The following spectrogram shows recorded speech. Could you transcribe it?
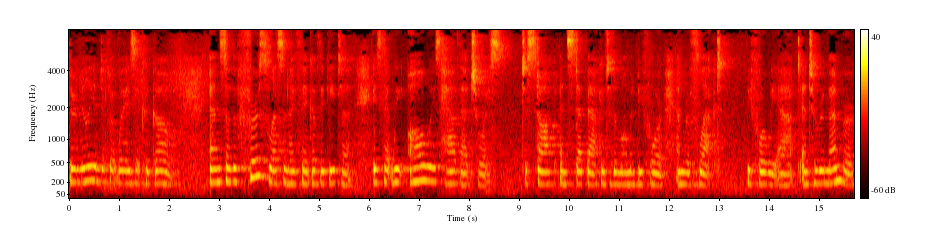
There are a million different ways it could go. And so the first lesson, I think, of the Gita is that we always have that choice to stop and step back into the moment before and reflect before we act, and to remember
